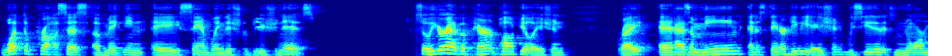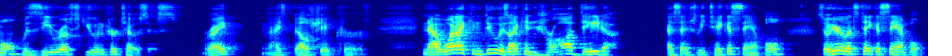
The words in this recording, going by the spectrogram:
what the process of making a sampling distribution is. So here I have a parent population, right? And it has a mean and a standard deviation. We see that it's normal with zero skew and kurtosis, right? Nice bell-shaped curve. Now what I can do is I can draw data, essentially take a sample. So here, let's take a sample.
